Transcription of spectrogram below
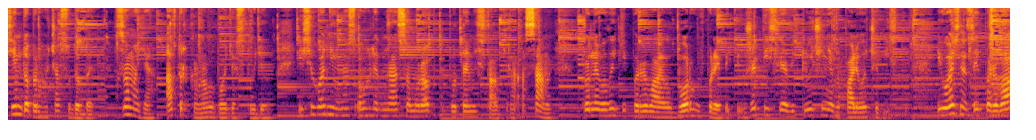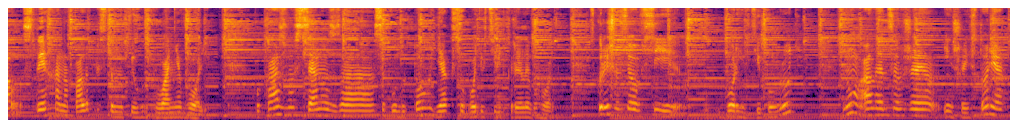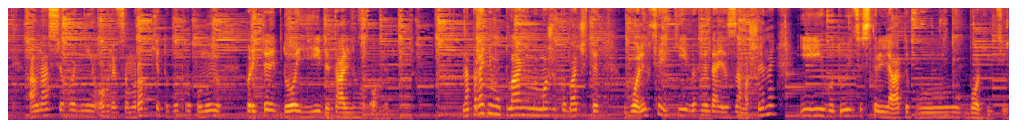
Всім доброго часу доби. З вами я, автор каналу Бодя Студіо. І сьогодні у нас огляд на саморобку по темі сталкера, а саме про невеликий перевал боргу в Прип'яті вже після відключення випалювача віскі. І ось на цей перевал стиха напали представники угрупування волі. Показував сцену за секунду того, як свободівці відкрили вогонь. Скоріше всього, всі боргівці помруть. Ну, але це вже інша історія. А в нас сьогодні огляд саморобки, тому пропоную перейти до її детального огляду. На передньому плані ми можемо побачити волівця, який виглядає з-за машини і готується стріляти в боргівців.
